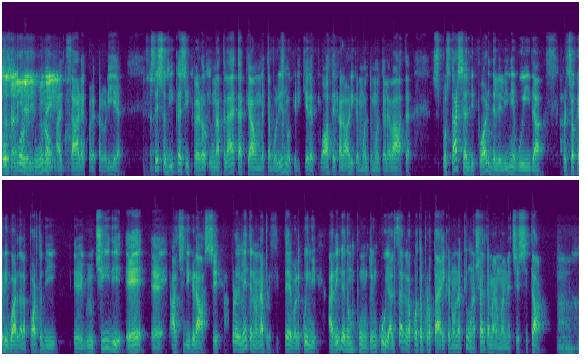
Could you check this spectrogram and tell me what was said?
opportuno alzare quelle calorie. Esatto. Stesso dicasi per un atleta che ha un metabolismo che richiede quote caloriche molto molto elevate. Spostarsi al di fuori delle linee guida per ciò che riguarda l'apporto di eh, glucidi e eh, acidi grassi probabilmente non è profittevole. Quindi arrivi ad un punto in cui alzare la quota proteica non è più una scelta ma è una necessità. Ah,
